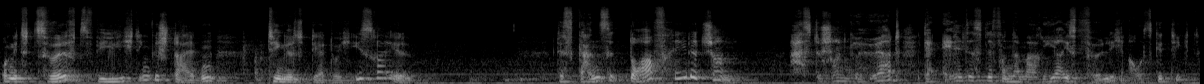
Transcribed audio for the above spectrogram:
und mit zwölf zwielichtigen Gestalten tingelt der durch Israel. Das ganze Dorf redet schon. Hast du schon gehört, der Älteste von der Maria ist völlig ausgetickt?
